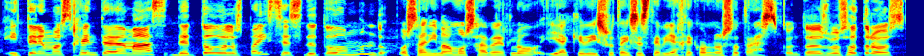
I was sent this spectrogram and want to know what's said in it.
Y tenemos gente además de todos los países, de todo el mundo. Os animamos a verlo y a que disfrutéis este viaje con nosotras. Con todos vosotros,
